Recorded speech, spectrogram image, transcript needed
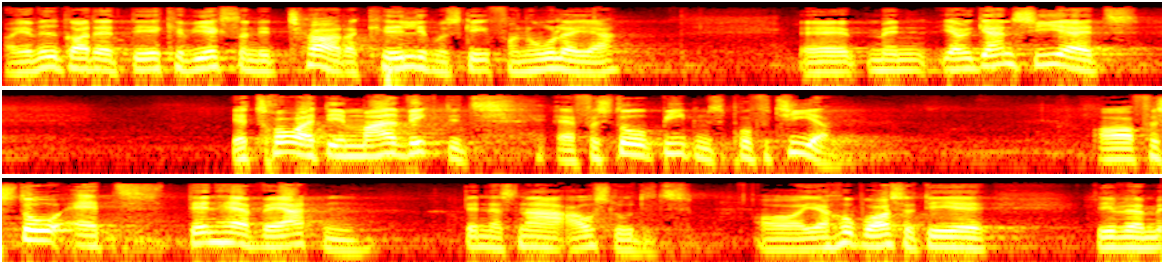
Og jeg ved godt, at det kan virke sådan lidt tørt og kedeligt måske for nogle af jer. Øh, men jeg vil gerne sige, at jeg tror, at det er meget vigtigt at forstå Bibelens profetier, og forstå, at den her verden, den er snart afsluttet. Og jeg håber også, at det, det vil,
